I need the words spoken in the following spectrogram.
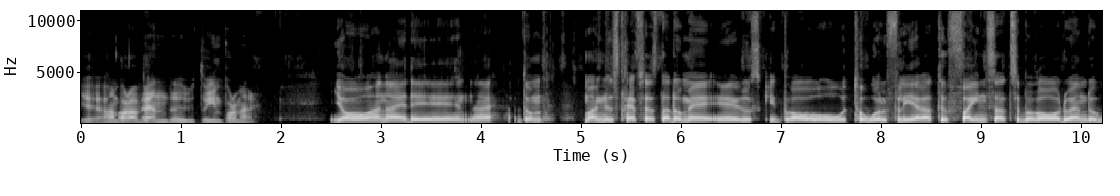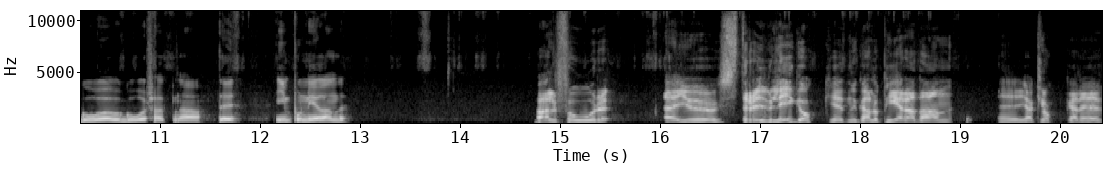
eh, han bara vände ut och in på de här. Ja, nej, det är, nej, de, Magnus Träffs hästar de är, är ruskigt bra och, tål flera tuffa insatser på rad och ändå går och går så att nej, det är imponerande. Balfour är ju strulig och nu galopperade han. Eh, jag klockade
